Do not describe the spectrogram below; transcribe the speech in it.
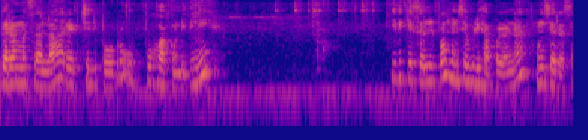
garam masala, red chilli powder, ಉಪ್ಪು ಹಾಕ್ಕೊಂಡಿದ್ದೀನಿ ಇದಕ್ಕೆ ಸ್ವಲ್ಪ ಹುಣಸೆ ಹುಳಿ ಹಾಕ್ಕೊಳ್ಳೋಣ ಹುಣಸೆ ರಸ.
